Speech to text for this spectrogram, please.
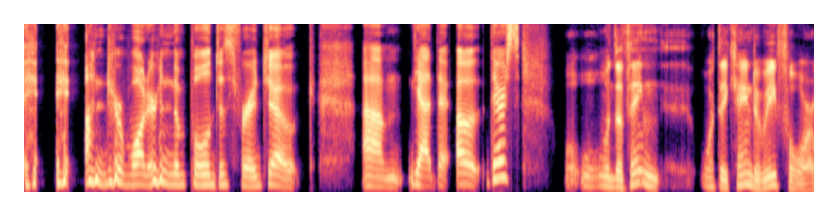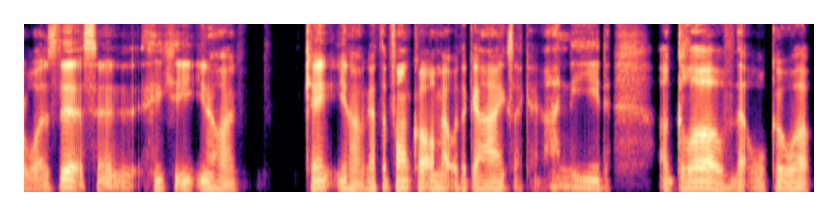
underwater in the pool just for a joke. Um, yeah. oh, there's. Well, well, the thing, what they came to me for was this, and he, he you know, I came, you know, got the phone call, met with a guy. He's like, I need a glove that will go up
